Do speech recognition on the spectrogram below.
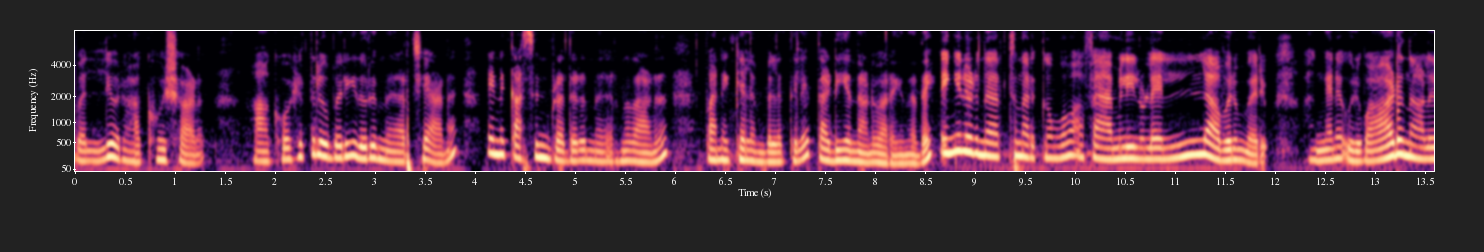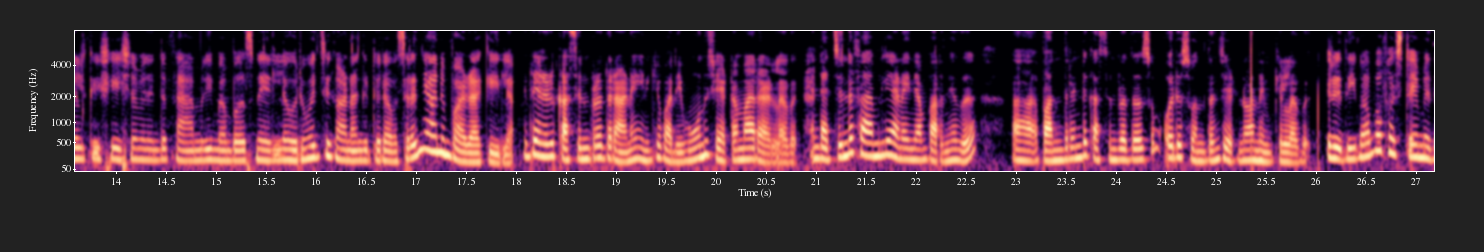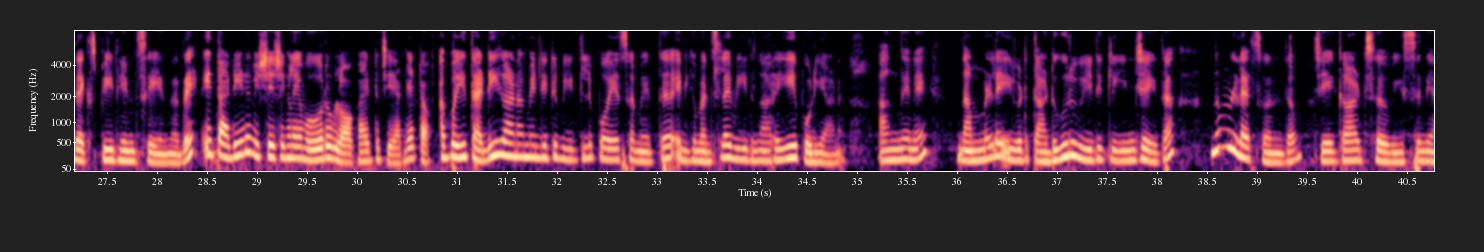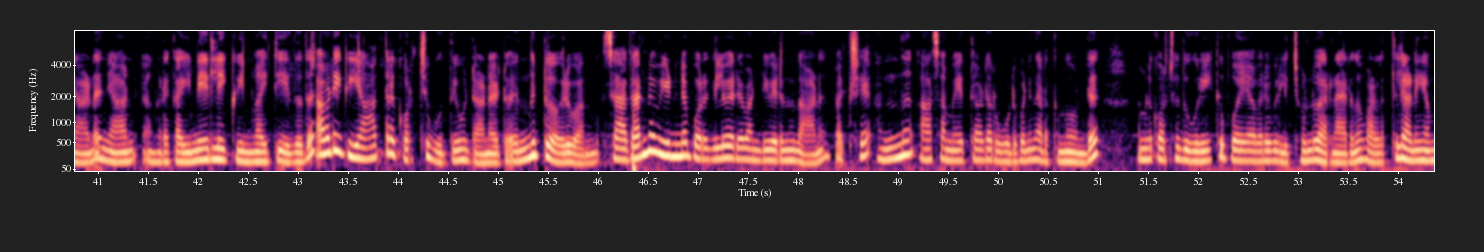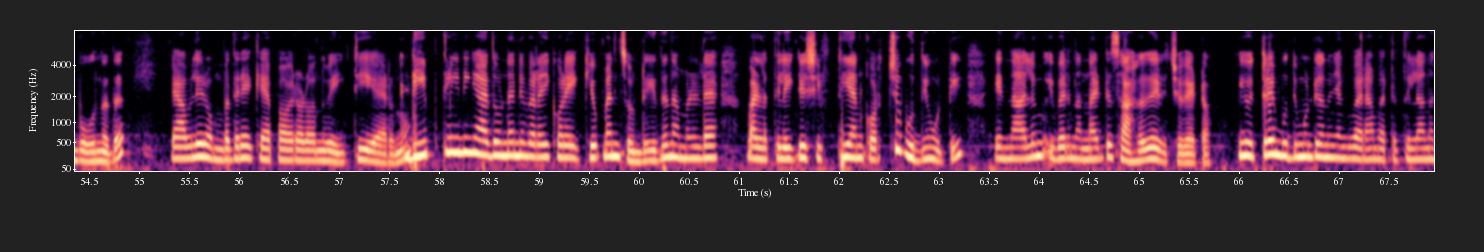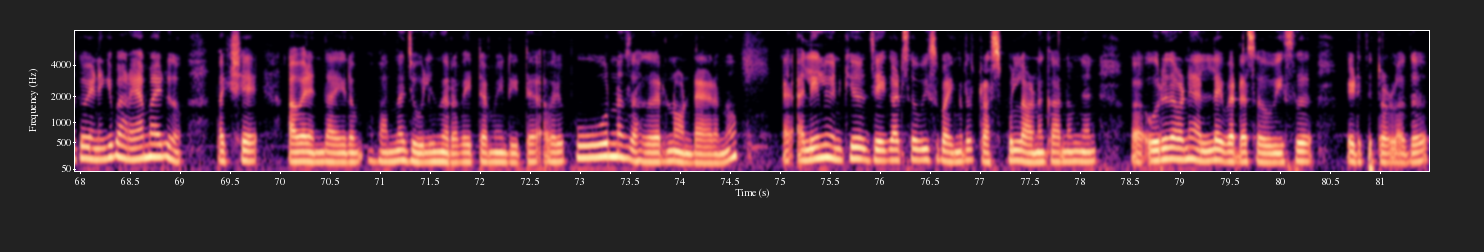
വലിയൊരു ആഘോഷമാണ് ആഘോഷത്തിലുപരി ഇതൊരു നേർച്ചയാണ്. എന്റെ കസിൻ ബ്രദർ നേർന്നതാണ്. പനയ്ക്കൽ അമ്പലത്തിലെ തടി എന്നാണ് പറയുന്നത്. ഇങ്ങനെ ഒരു നേർച്ച നടക്കുമ്പോൾ ആ ഫാമിലിയിലുള്ള എല്ലാവരും വരും. അങ്ങനെ ഒരുപാട് നാളുകൾക്ക് ശേഷം എന്റെ ഫാമിലി മെമ്പേഴ്സിനെ എല്ലാം ഒരുമിച്ച് കാണാൻ കിട്ടിയ ഒരു അവസരം ഞാനും പാഴാക്കിയില്ല. ഇത് എന്റെ ഒരു കസിൻ ബ്രദറാണ് എനിക്ക് പതിമൂന്ന് ചേട്ടന്മാരാണ് ഉള്ളത്. എന്റെ അച്ഛന്റെ ഫാമിലിയാണ് ഞാൻ പറഞ്ഞത്. പന്ത്രണ്ട് കസിൻ ബ്രദേഴ്സും ഒരു സ്വന്തം ചേട്ടനുമാണ് എനിക്കുള്ളത്. രതിബാബ ഫസ്റ്റ് ടൈം ഇത് എക്സ്പീരിയൻസ് ചെയ്യുന്നത്. ഈ തടിയുടെ വിശേഷങ്ങളെ ഞാൻ വേറെ വ്ളോഗായിട്ട് ചെയ്യാം കേട്ടോ. അപ്പോൾ ഈ തടി കാണാൻ വേണ്ടിയിട്ട് വീട്ടിൽ പോയ സമയത്ത് എനിക്ക് മനസ്സിലായി വീട് നിറയെ പൊടിയാണ്. അങ്ങനെ നമ്മളെ ഇവിടുത്തെ അടൂർ വീട് ക്ലീൻ ചെയ്ത നമ്മളുടെ സ്വന്തം ജെ ഗാർഡ് സർവീസിനെയാണ് ഞാൻ ഞങ്ങളുടെ കൈനേരിലേക്ക് ഇൻവൈറ്റ് ചെയ്തത്. അവിടേക്ക് യാത്ര കുറച്ച് ബുദ്ധിമുട്ടാണ് കേട്ടോ. എന്നിട്ടും അവർ വന്നു. സാധാരണ വീടിന്റെ പുറകിൽ വരെ വണ്ടി വരുന്നതാണ്. പക്ഷേ അന്ന് ആ സമയത്ത് അവിടെ റോഡ് പണി നടക്കുന്നതുകൊണ്ട് നമ്മൾ കുറച്ച് ദൂരേക്ക് പോയി അവരെ വിളിച്ചുകൊണ്ട് വരണമായിരുന്നു വള്ളത്തിലാണ് ഞാൻ പോകുന്നത്. രാവിലെ ഒരു ഒമ്പതരയൊക്കെ ആയപ്പോൾ അവരവിടെ വന്ന് വെയിറ്റ് ചെയ്യുമായിരുന്നു ഡീപ്പ് ക്ലീനിങ് ആയതുകൊണ്ട് തന്നെ വേറെ കുറേ എക്യുപ്മെന്റ്സ് ഉണ്ട്. ഇത് നമ്മളുടെ വള്ളത്തിലേക്ക് ഷിഫ്റ്റ് ചെയ്യാൻ കുറച്ച് ബുദ്ധിമുട്ടി. എന്നാലും ഇവർ നന്നായിട്ട് സഹകരിച്ചു കേട്ടോ. ഈ ഇത്രയും ബുദ്ധിമുട്ടിയൊന്നും ഞങ്ങൾക്ക് വരാൻ പറ്റത്തില്ല എന്നൊക്കെ വേണമെങ്കിൽ പറയാമായിരുന്നു. പക്ഷേ അവരെന്തായാലും വന്ന ജോലി നിറവേറ്റാൻ വേണ്ടിയിട്ട് അവർ പൂർണ സഹകരണം ഉണ്ടായിരുന്നു. അല്ലെങ്കിലും എനിക്ക് ജെ ഗാർഡ് സർവീസ് ഭയങ്കര ട്രസ്റ്റ്ഫുള്ളാണ് കാരണം ഞാൻ ഒരു തവണയല്ല ഇവരുടെ സർവീസ് എടുത്തിട്ടുള്ളത്.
